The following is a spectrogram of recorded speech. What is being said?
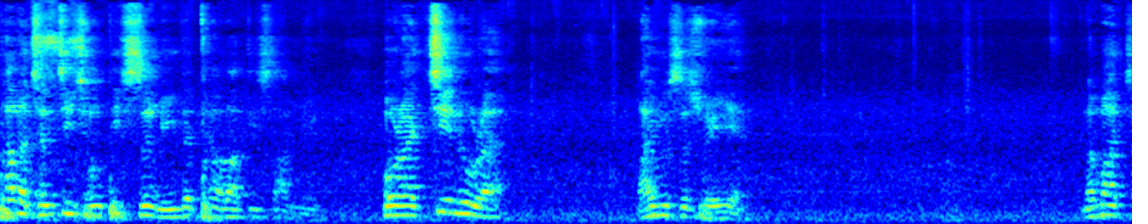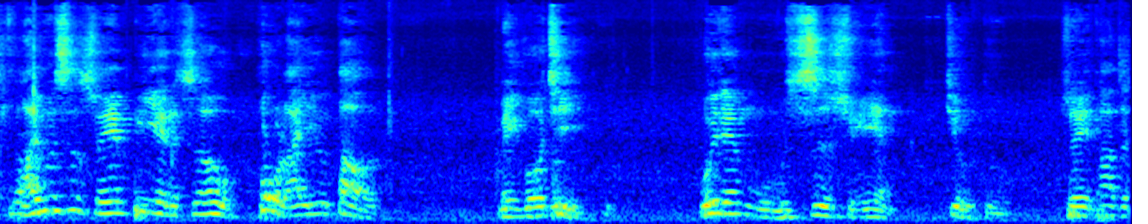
他的成绩从第十名的跳到第三名，后来进入了莱布斯学院。那么莱布斯学院毕业的时候，后来又到美国去威廉姆斯学院就读，所以他的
